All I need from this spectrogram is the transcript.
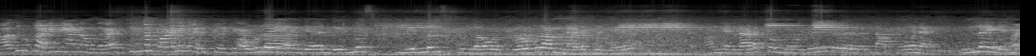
மதுவுக்கு அடிமையானவங்க சின்ன குழந்தைங்களை விட்டு வைக்கிறாங்க. எங்க நிர்மல் நிர்மல் ஸ்கூல்ல ஒரு ப்ரோக்ராம் நடந்தது அங்க நடக்கும்போது நான் போனேன். உள்ள என்ன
